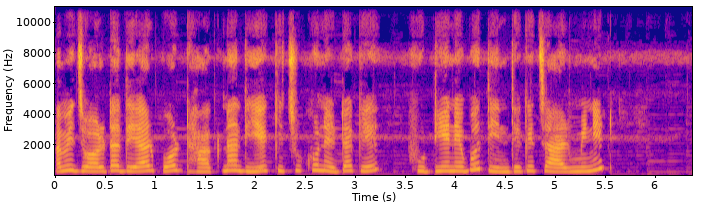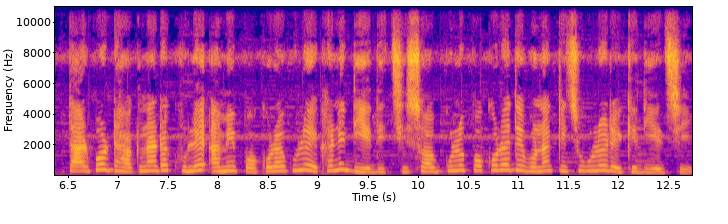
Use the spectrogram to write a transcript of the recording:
আমি জলটা দেওয়ার পর ঢাকনা দিয়ে কিছুক্ষণ এটাকে ফুটিয়ে নেব তিন থেকে চার মিনিট। তারপর ঢাকনাটা খুলে আমি পকোড়াগুলো এখানে দিয়ে দিচ্ছি। সবগুলো পকোড়া দেব না, কিছুগুলো রেখে দিয়েছি।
